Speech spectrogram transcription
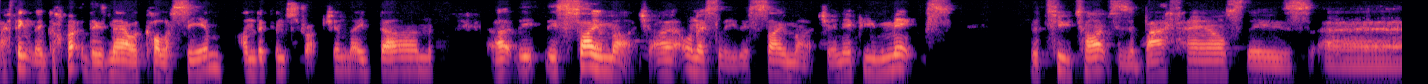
i think they've got there's now a coliseum under construction they've done uh, there's so much. I, honestly, there's so much. And if you mix the two types, there's a bathhouse, there's uh,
